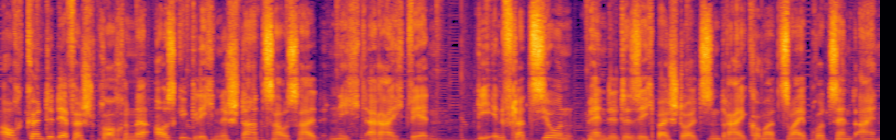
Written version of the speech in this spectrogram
Auch könnte der versprochene ausgeglichene Staatshaushalt nicht erreicht werden. Die Inflation pendelte sich bei stolzen 3,2 Prozent ein.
